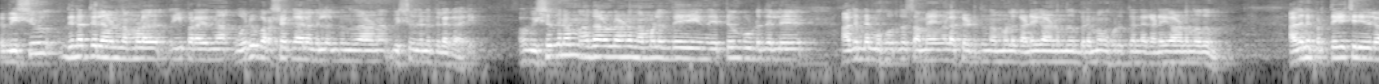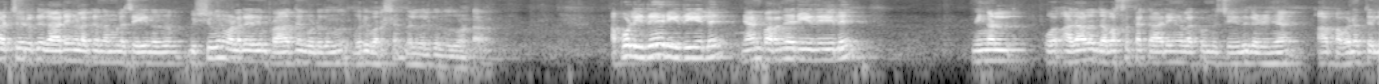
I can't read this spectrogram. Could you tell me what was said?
വിഷു ദിനത്തിലാണ് നമ്മൾ ഈ പറയുന്ന ഒരു വർഷക്കാലം നിലനിൽക്കുന്നതാണ് വിഷു ദിനത്തിലെ കാര്യം. അപ്പോൾ വിശുദ്ധനം അതുകൊണ്ടാണ് നമ്മൾ എന്ത് ചെയ്യുന്നത്? ഏറ്റവും കൂടുതൽ അതിന്റെ മുഹൂർത്ത സമയങ്ങളൊക്കെ എടുത്ത് നമ്മൾ കണി കാണുന്നതും ബ്രഹ്മമുഹൂർത്തത്തിന്റെ കണി കാണുന്നതും അതിന് പ്രത്യേകിച്ച് രീതിയിൽ അച്ചുരുക്ക് കാര്യങ്ങളൊക്കെ നമ്മൾ ചെയ്യുന്നതും വിഷുവിന് വളരെയധികം പ്രാധാന്യം കൊടുക്കുന്നത് ഒരു വർഷം നിലനിൽക്കുന്നതുകൊണ്ടാണ് അപ്പോൾ ഇതേ രീതിയിൽ ഞാൻ പറഞ്ഞ രീതിയിൽ നിങ്ങൾ അതാത് ദിവസത്തെ കാര്യങ്ങളൊക്കെ ഒന്ന് ചെയ്തു കഴിഞ്ഞാൽ ആ ഭവനത്തിൽ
